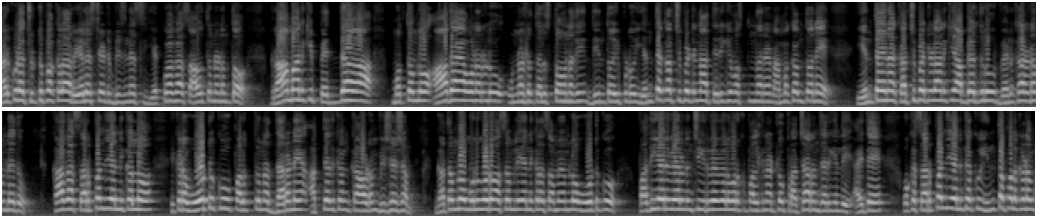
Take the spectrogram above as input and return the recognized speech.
నర్కుడ చుట్టుపక్కల రియల్ ఎస్టేట్ బిజినెస్ ఎక్కువగా సాగుతుండడంతో గ్రామానికి పెద్ద మొత్తంలో ఆదాయ వనరులు ఉన్నట్లు తెలుస్తూ ఉన్నది. దీంతో ఇప్పుడు ఎంత ఖర్చు పెట్టినా తిరిగి వస్తుందనే నమ్మకంతోనే ఎంతైనా ఖర్చు పెట్టడానికి అభ్యర్థులు వెనకాడడం లేదు. కాగా సర్పంచ్ ఎన్నికల్లో ఇక్కడ ఓటుకు పలుకుతున్న ధరనే అత్యధికం కావడం విశేషం. గతంలో మునుగోడు అసెంబ్లీ ఎన్నికల సమయంలో ఓటుకు పదిహేను వేల నుంచి ఇరవై వేల వరకు పలికినట్లు ప్రచారం జరిగింది. అయితే ఒక సర్పంచ్ ఎన్నికకు ఇంత పలకడం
